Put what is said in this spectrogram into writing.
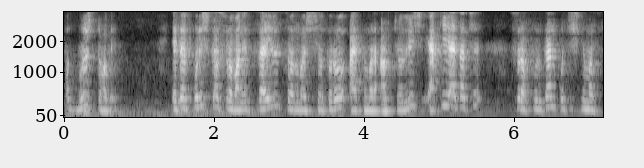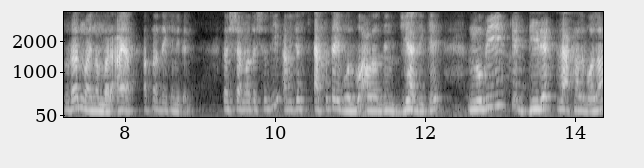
পথভ্রষ্ট হবে। এটা পরিষ্কার সুরা বান ইসরাইল, সুরা নম্বর সতেরো, আয়াত নম্বর আটচল্লিশ, একই আয়াত আছে। সুরা ফুরকান, পঁচিশ নম্বর সুরা, নয় নম্বর আয়াত। আপনারা দেখে নেবেন। তো সামনে শুধু আমি জাস্ট এতটাই বলব, আলাউদ্দিন জিহাদিকে নবীকে ডিরেক্ট রাখাল বলা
